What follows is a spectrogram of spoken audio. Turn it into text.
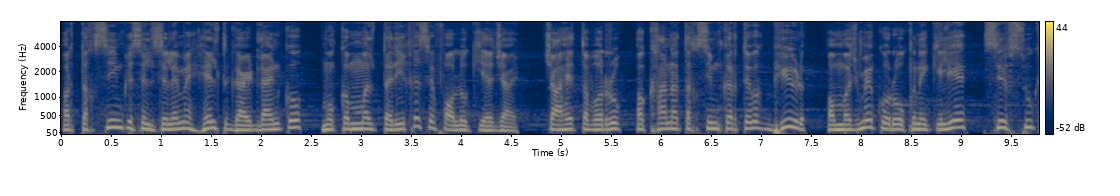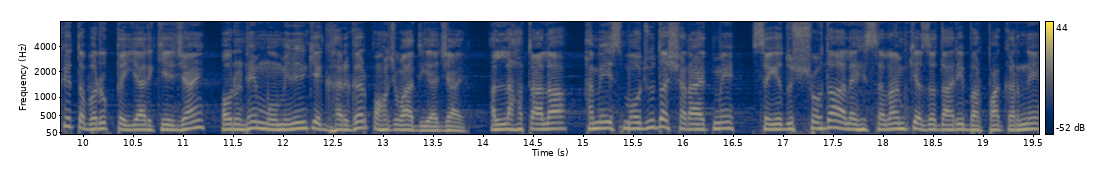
اور تقسیم کے سلسلے میں ہیلتھ گائیڈ لائن کو مکمل طریقے سے فالو کیا جائے۔ چاہے تبرک اور کھانا تقسیم کرتے وقت بھیڑ اور مجمع کو روکنے کے لیے صرف سوکھے تبرک تیار کیے جائیں اور انہیں مومنین کے گھر گھر پہنچوا دیا جائے۔ اللہ تعالی ہمیں اس موجودہ شرائط میں سید الشہدہ علیہ السلام کی عزداری برپا کرنے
